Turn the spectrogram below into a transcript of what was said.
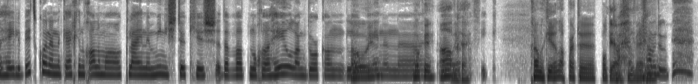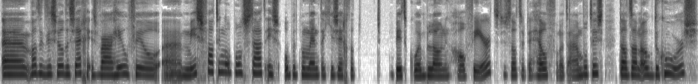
hele bitcoin. En dan krijg je nog allemaal kleine mini-stukjes. Dat wat nog wel heel lang door kan lopen Oh, ja? in een, eh, Ah, oké. grafiek. Gaan we een keer een aparte podcast Ja. aan gaan we doen. Eh, wat ik dus wilde zeggen is waar heel veel eh misvatting op ontstaat. Is op het moment dat je zegt dat bitcoin beloning halveert. Dus dat er de helft van het aanbod is. Dat dan ook de koers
